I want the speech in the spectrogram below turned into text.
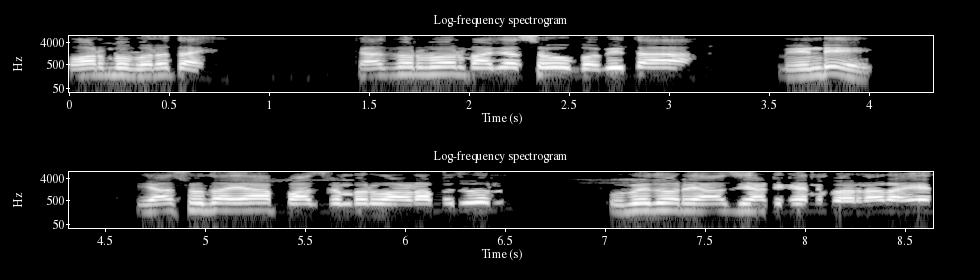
फॉर्म भरत आहे. त्याचबरोबर माझ्या सौ बबिता मेंढे या सुद्धा या पाच नंबर वार्डामधून उमेदवार आज या ठिकाणी भरणार आहेत.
